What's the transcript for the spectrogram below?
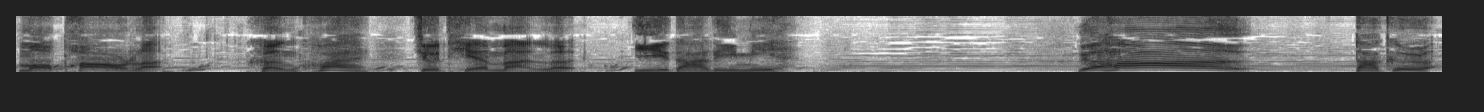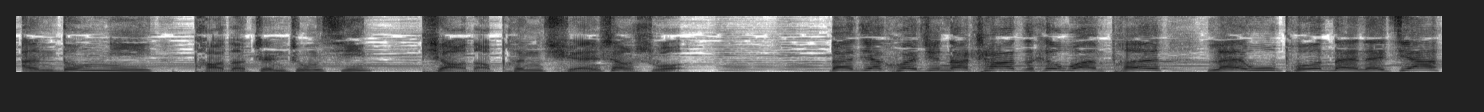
冒泡了，很快就填满了意大利面。呀哈！大个安东尼跑到正中心，跳到喷泉上说：“大家快去拿叉子和碗盆来巫婆奶奶家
